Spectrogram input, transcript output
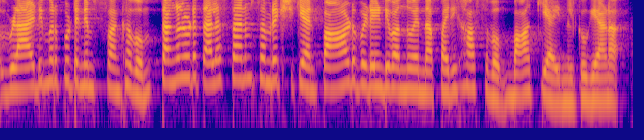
വ്ളാഡിമിർ പുടിനും സംഘവും തങ്ങളുടെ തലസ്ഥാനം സംരക്ഷിക്കാൻ പാടുപെടേണ്ടി വന്നു എന്ന പരിഹാസവും ബാക്കിയായി നിൽക്കുകയാണ്.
